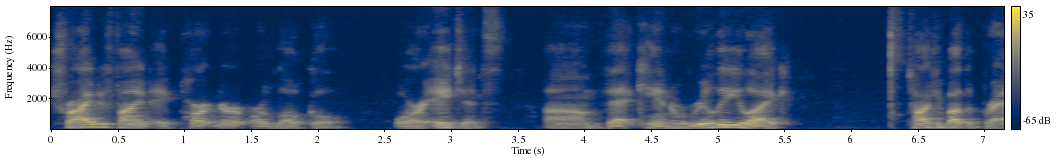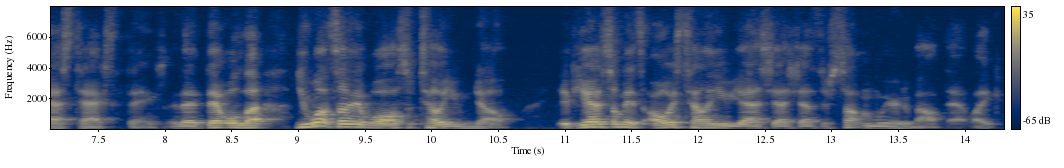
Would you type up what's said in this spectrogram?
try to find a partner or local or agents um, that can really like talking about the brass tacks things that that will let you want something that will also tell you no. If you have somebody that's always telling you yes, yes, yes, there's something weird about that. Like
